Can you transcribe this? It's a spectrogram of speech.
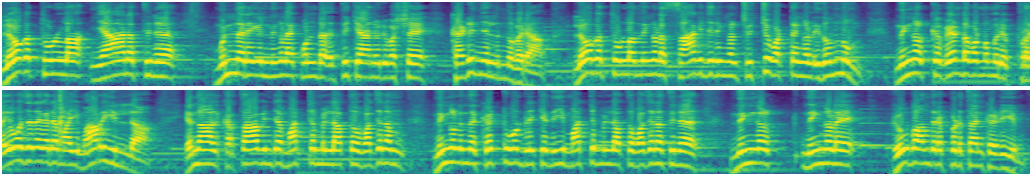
ലോകത്തുള്ള ജ്ഞാനത്തിന് മുൻനിരയിൽ നിങ്ങളെ കൊണ്ട് എത്തിക്കാൻ ഒരു പക്ഷേ കഴിഞ്ഞില്ലെന്ന് വരാം. ലോകത്തുള്ള നിങ്ങളുടെ സാഹചര്യങ്ങൾ ചുറ്റുവട്ടങ്ങൾ ഇതൊന്നും നിങ്ങൾക്ക് വേണ്ടവണ്ണം ഒരു പ്രയോജനകരമായി മാറിയില്ല. എന്നാൽ കർത്താവിന്റെ മാറ്റമില്ലാത്ത വചനം നിങ്ങൾ ഇന്ന് കേട്ടുകൊണ്ടിരിക്കുന്ന ഈ മാറ്റമില്ലാത്ത വചനത്തിന് നിങ്ങൾ നിങ്ങളെ രൂപാന്തരപ്പെടുത്താൻ കഴിയും.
